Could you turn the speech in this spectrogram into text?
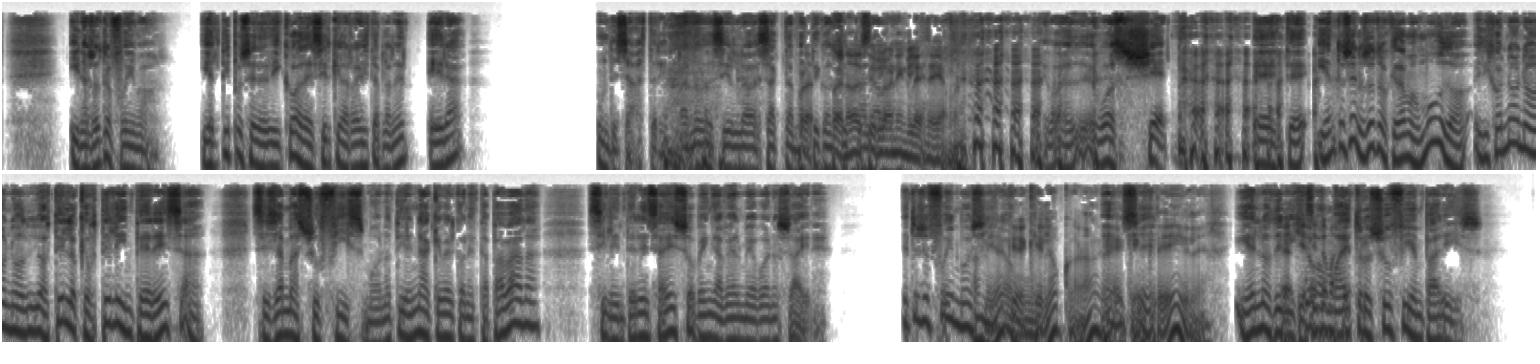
Y nosotros fuimos. Y el tipo se dedicó a decir que la revista Planet era un desastre, para no decirlo exactamente con Para no decirlo en inglés, digamos. It was, shit. Este, y entonces nosotros quedamos mudos. Y dijo, no, no, no, a usted lo que a usted le interesa se llama sufismo, no tiene nada que ver con esta pavada. Si le interesa eso, venga a verme a Buenos Aires. Entonces fuimos. Ah, mira, qué, loco, ¿no? Qué, eh, increíble. Y él nos dirigió a un maestro sufi en París.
